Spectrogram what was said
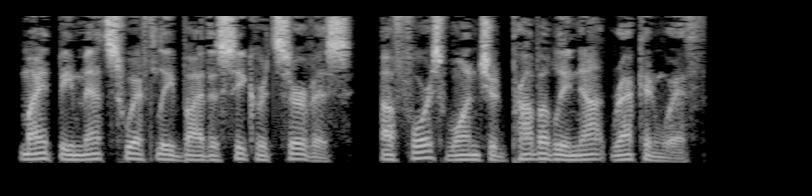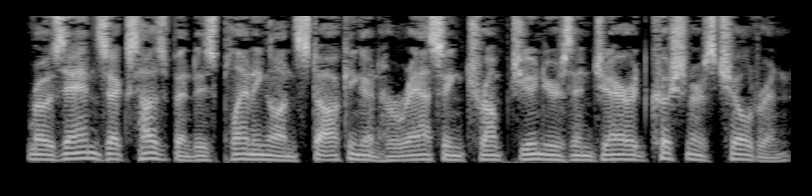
might be met swiftly by the Secret Service, a force one should probably not reckon with. Roseanne's ex-husband is planning on stalking and harassing Trump Jr.'s and Jared Kushner's children.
